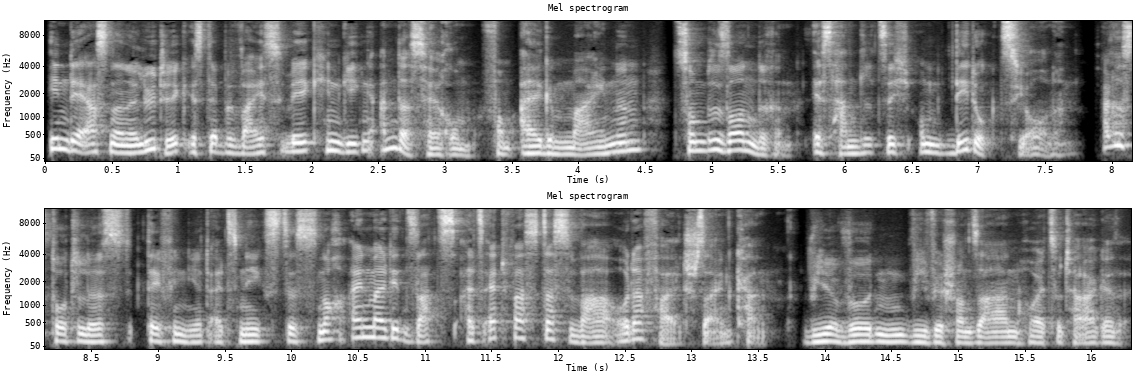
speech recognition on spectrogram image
In der ersten Analytik ist der Beweisweg hingegen andersherum, vom Allgemeinen zum Besonderen. Es handelt sich um Deduktionen. Aristoteles definiert als nächstes noch einmal den Satz als etwas, das wahr oder falsch sein kann. Wir würden, wie wir schon sahen, heutzutage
